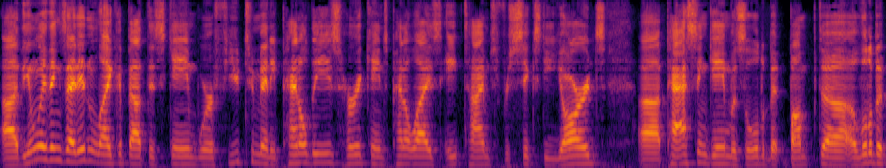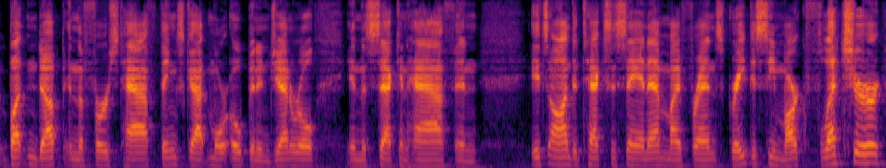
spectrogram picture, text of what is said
Uh, the only things I didn't like about this game were a few too many penalties. Hurricanes penalized eight times for 60 yards. Uh, passing game was a little bit bumped, uh, a little bit buttoned up in the first half. Things got more open in general in the second half, and it's on to Texas A&M, my friends. Great to see Mark Fletcher,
